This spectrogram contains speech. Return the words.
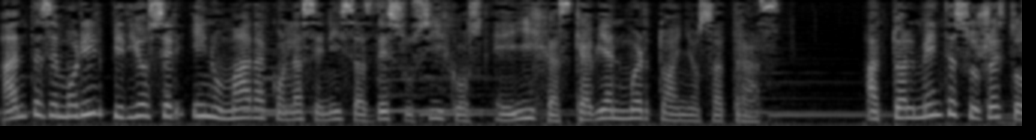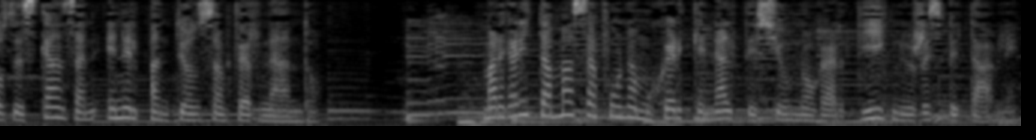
Antes de morir pidió ser inhumada con las cenizas de sus hijos e hijas que habían muerto años atrás. Actualmente sus restos descansan en el Panteón San Fernando. Margarita Massa fue una mujer que enalteció un hogar digno y respetable.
